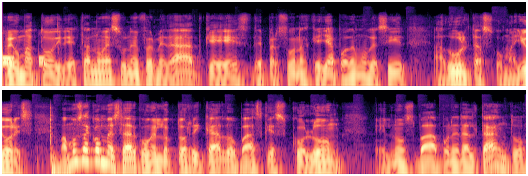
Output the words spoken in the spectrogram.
reumatoide. Esta no es una enfermedad que es de personas que ya podemos decir adultas o mayores. Vamos a conversar con el doctor Ricardo Vázquez Colón. Él nos va a poner al tanto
